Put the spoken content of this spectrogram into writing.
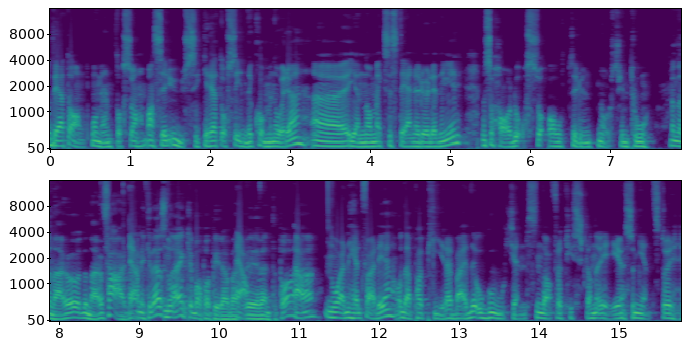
og det er et annet moment også. Man ser usikkerhet også innen det kommende året gjennom eksisterende rørledninger. Men så har du også alt rundt Nord Stream 2. Men den er jo, den er jo ferdig, ja. er den ikke det? Så nå, det er egentlig bare papirarbeid ja. vi venter på? Ja. ja. nå er den helt ferdig, og det er papirarbeidet og godkjennelsen da fra Tyskland og EU som gjenstår.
